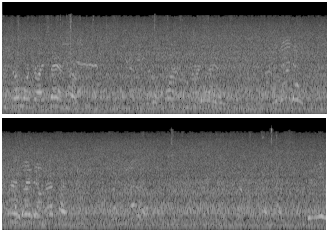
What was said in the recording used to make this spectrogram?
There's no more dry sand, huh? Just want some dry sand. We're gonna stay down that side of the beach.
